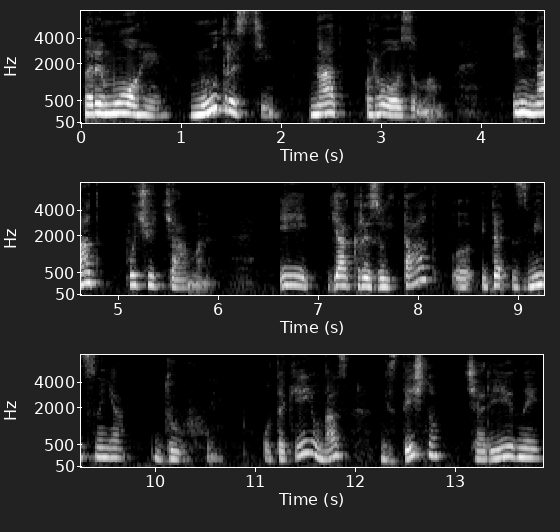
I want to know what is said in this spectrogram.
перемоги мудрості над розумом і над почуттями. І як результат е, іде зміцнення духу. Отакий у нас містично-чарівний е,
